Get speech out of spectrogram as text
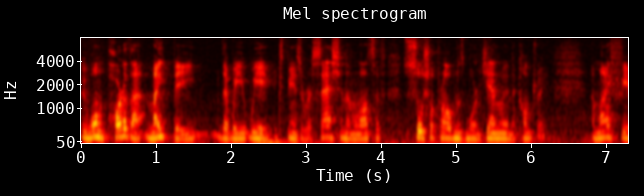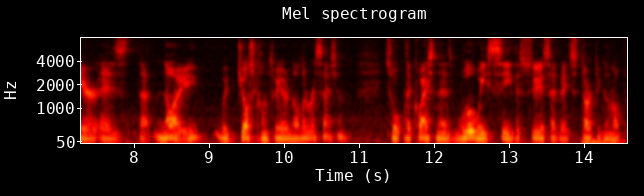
Now, one part of that might be that we, we experience a recession and lots of social problems more generally in the country. And my fear is that now we've just come through another recession. So the question is, will we see the suicide rate start to go up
